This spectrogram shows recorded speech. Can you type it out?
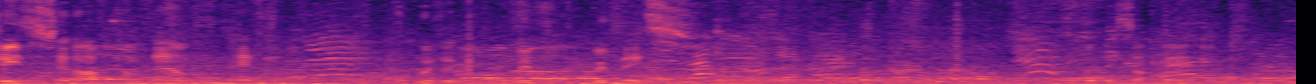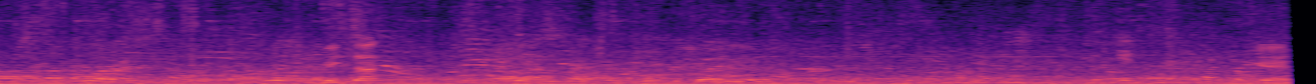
Jesus said, I've come down from heaven with, a, with, with this. Put this up here. Read that. Yeah.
